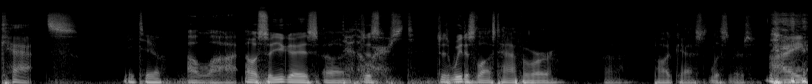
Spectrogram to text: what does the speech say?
cats Me too. a lot. oh, so you guys uh, They're the just worst. just we just lost half of our uh, podcast listeners. I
